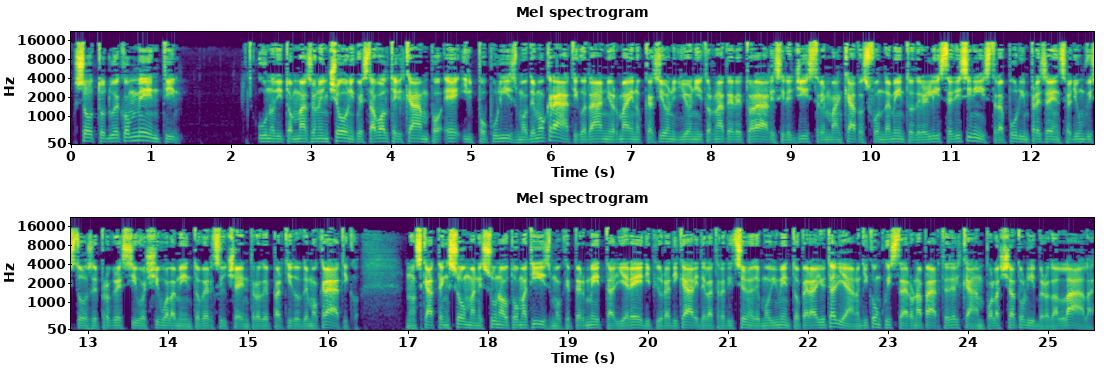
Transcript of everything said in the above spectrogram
Sotto due commenti uno di Tommaso Nencioni, questa volta il campo è il populismo democratico, da anni ormai in occasione di ogni tornata elettorale si registra il mancato sfondamento delle liste di sinistra, pur in presenza di un vistoso e progressivo scivolamento verso il centro del Partito Democratico. Non scatta insomma nessun automatismo che permetta agli eredi più radicali della tradizione del movimento operaio italiano di conquistare una parte del campo lasciato libero dall'ala,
